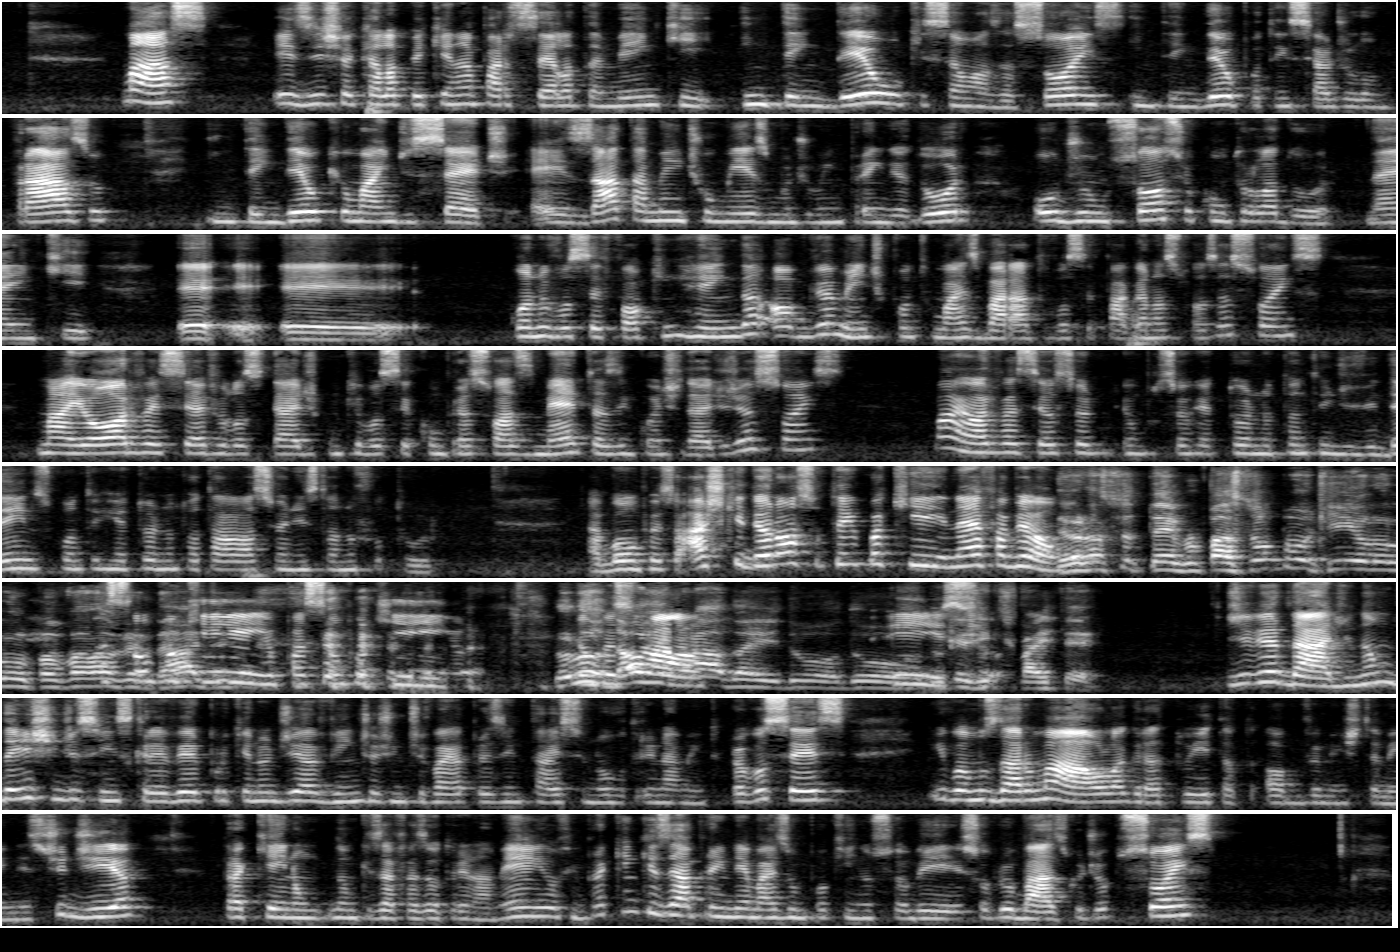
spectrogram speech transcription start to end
Mas existe aquela pequena parcela também que entendeu o que são as ações, entendeu o potencial de longo prazo, entendeu que o mindset é exatamente o mesmo de um empreendedor ou de um sócio controlador, né? Em que é, é, é, quando você foca em renda, obviamente, quanto mais barato você paga nas suas ações, maior vai ser a velocidade com que você cumpre as suas metas em quantidade de ações, maior vai ser o seu, o seu retorno tanto em dividendos quanto em retorno total acionista no futuro. Tá bom, pessoal? Acho que deu nosso tempo aqui, né, Fabião? Deu nosso tempo. Passou um pouquinho, Lulu, para falar passou a verdade. Passou um pouquinho, passou um pouquinho. Lulu, então, pessoal, dá um recado aí do, do, do, que a gente vai ter. De verdade, não deixem de se inscrever, porque no dia 20 a gente vai apresentar esse novo treinamento para vocês e vamos dar uma aula gratuita, obviamente, também neste dia para quem não, não quiser fazer o treinamento, enfim, para quem quiser aprender mais um pouquinho sobre, sobre o básico de opções,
